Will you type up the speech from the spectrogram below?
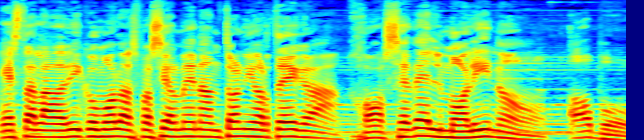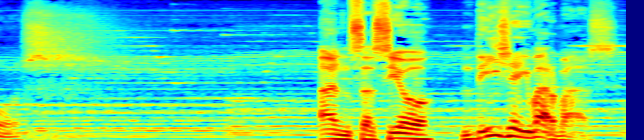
Aquesta la dedico molt especialment a Antoni Ortega, José del Molino, Obus. En sessió, DJ Barbas.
